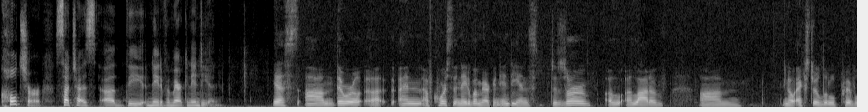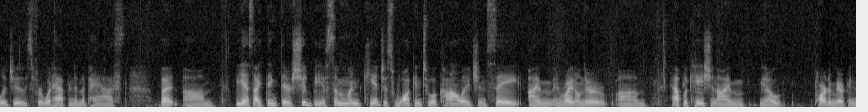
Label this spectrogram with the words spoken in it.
culture such as uh, the Native American Indian? Yes, um, there were, uh, and of course, the Native American Indians deserve a, a lot of, um, you know, extra little privileges for what happened in the past. But, um, but yes, I think there should be. If someone can't just walk into a college and say, I'm, and write on their um, application, I'm, you know, part American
